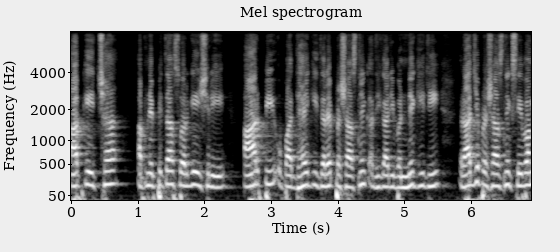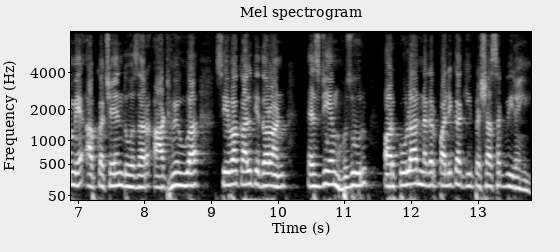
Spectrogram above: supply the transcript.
आपकी इच्छा अपने पिता स्वर्गीय श्री आर पी उपाध्याय की तरह प्रशासनिक अधिकारी बनने की थी। राज्य प्रशासनिक सेवा में आपका चयन 2008 में हुआ। सेवा काल के दौरान एसडीएम हुजूर और कोलार नगर पालिका की प्रशासक भी रहीं।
